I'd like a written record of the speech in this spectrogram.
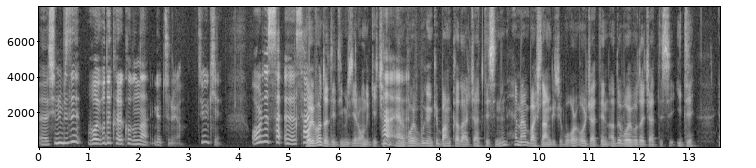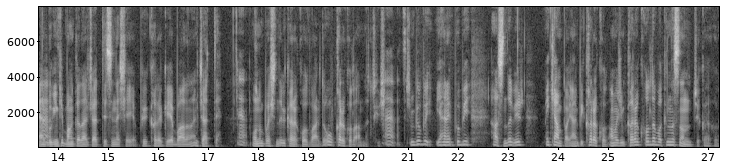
Ee, şimdi bizi Voyvoda Karakolu'na götürüyor. Diyor ki orada e, ser... Voyvoda dediğimiz yer onu geçelim. Ha, evet. yani bugünkü Bankalar Caddesi'nin hemen başlangıcı. Bu o, o caddenin adı Voyvoda Caddesi idi. Yani evet. bugünkü Bankalar Caddesi'ne şey yapıyor. Karaköy'e bağlanan cadde. Evet. Onun başında bir karakol vardı. O karakolu anlatıyor şimdi. Evet. Şimdi bu bir yani bu bir aslında bir mekan yani bir karakol. Ama şimdi karakolda bakın nasıl anlatıyor karakolu.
